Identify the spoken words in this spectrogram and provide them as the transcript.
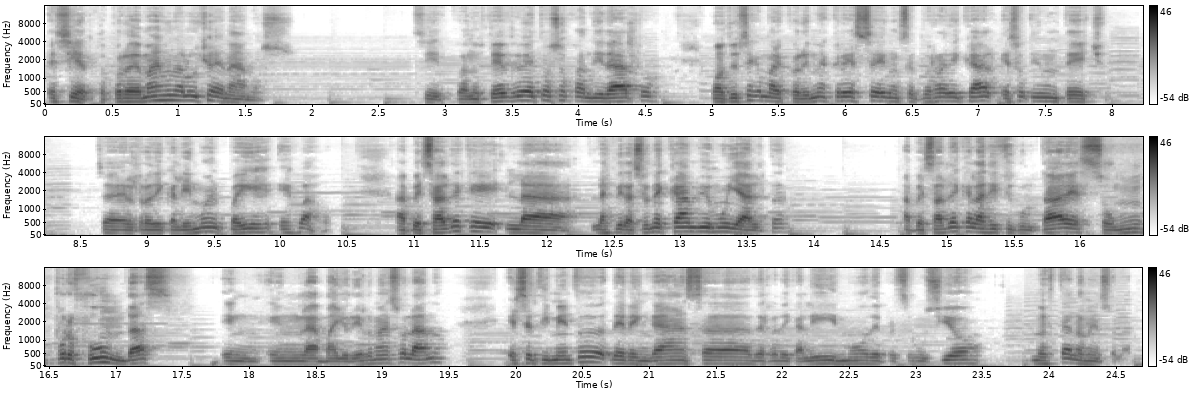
Es cierto, pero además es una lucha de enanos. Sí, cuando usted ve todos esos candidatos, cuando dice que María Corina crece en el sector radical, eso tiene un techo. O sea, el radicalismo en el país es bajo. A pesar de que la, la aspiración de cambio es muy alta, a pesar de que las dificultades son profundas en, en la mayoría de los venezolanos, el sentimiento de venganza, de radicalismo, de persecución, no está en los venezolanos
